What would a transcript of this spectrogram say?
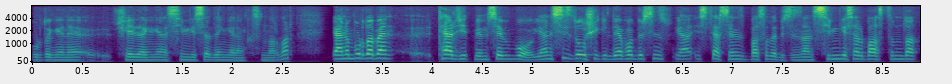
Burada gene şeyden gelen simgeselden gelen kısımlar var. Yani burada ben tercih etmemin sebebi bu. Yani siz de o şekilde yapabilirsiniz. Yani isterseniz basabilirsiniz. Yani simgesel bastığımda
